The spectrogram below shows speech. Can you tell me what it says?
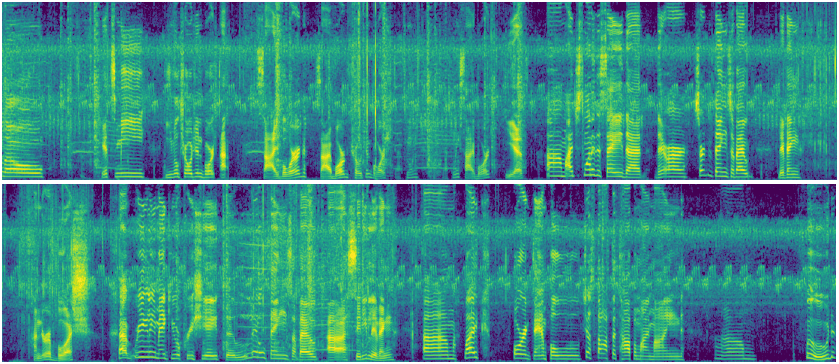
Hello. It's me, Evil Trojan Borscht. Ah, cyborg. Cyborg, Trojan Borscht. Definitely, definitely cyborg. Yes. Um, I just wanted to say that there are certain things about living under a bush that really make you appreciate the little things about uh, city living. Um, like, for example, just off the top of my mind, um, food.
